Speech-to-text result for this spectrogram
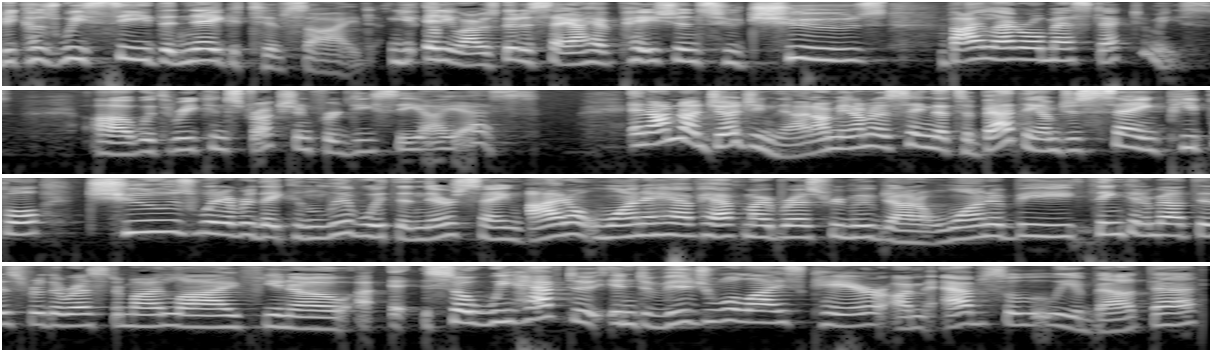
because we see the negative side. Anyway, I was going to say I have patients who choose bilateral mastectomies uh, with reconstruction for DCIS. And I'm not judging that. I mean, I'm not saying that's a bad thing. I'm just saying people choose whatever they can live with, and they're saying, I don't want to have half my breast removed. I don't want to be thinking about this for the rest of my life, you know. Eh, so we have to individualize care. I'm absolutely about that.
